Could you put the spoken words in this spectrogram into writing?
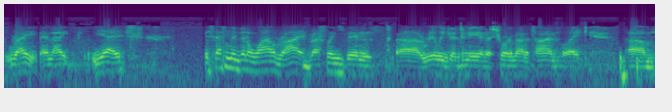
Right and i yeah it's it's definitely been a wild ride. Wrestling's been uh really good to me in a short amount of time. Like um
